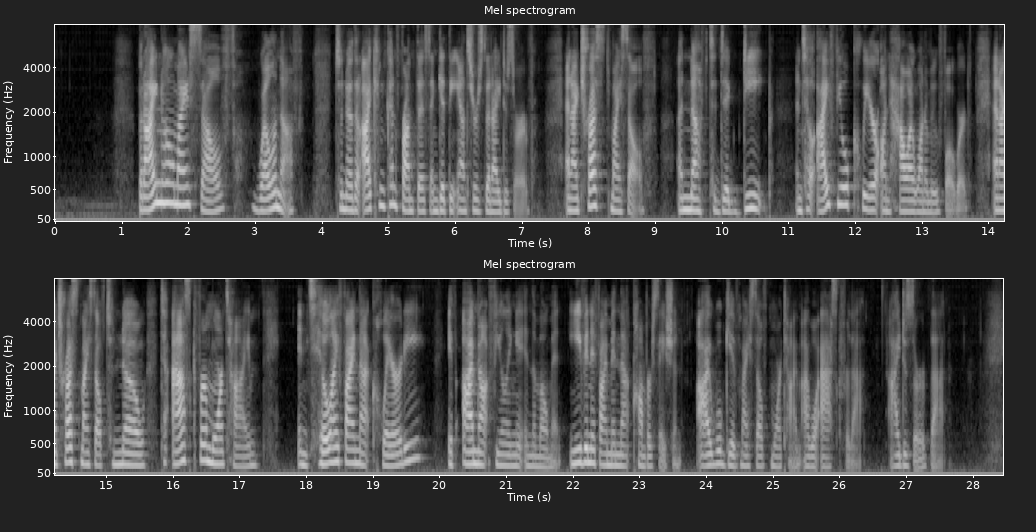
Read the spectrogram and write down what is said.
But I know myself well enough to know that I can confront this and get the answers that I deserve. And I trust myself enough to dig deep until I feel clear on how I want to move forward. And I trust myself to know to ask for more time until I find that clarity if I'm not feeling it in the moment. Even if I'm in that conversation, I will give myself more time. I will ask for that. I deserve that.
